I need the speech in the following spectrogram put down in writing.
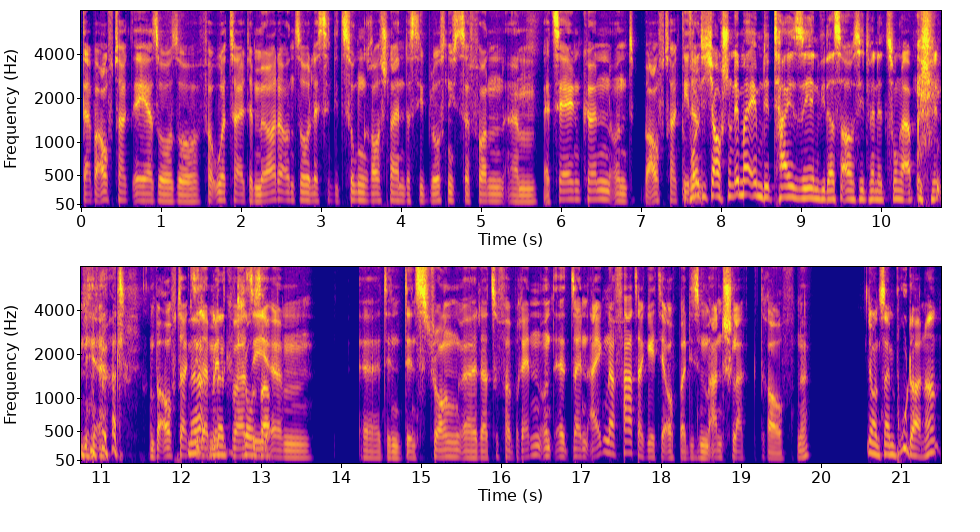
da beauftragt er ja so, so verurteilte Mörder und so, lässt sie die Zungen rausschneiden, dass sie bloß nichts davon ähm, erzählen können und beauftragt die Wollte ich auch schon immer im Detail sehen, wie das aussieht, wenn eine Zunge abgeschnitten ja. wird. Und beauftragt ne? sie damit quasi ähm, äh, den, den Strong äh, da zu verbrennen. Und äh, sein eigener Vater geht ja auch bei diesem Anschlag drauf, ne? Ja, und sein Bruder, ne?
